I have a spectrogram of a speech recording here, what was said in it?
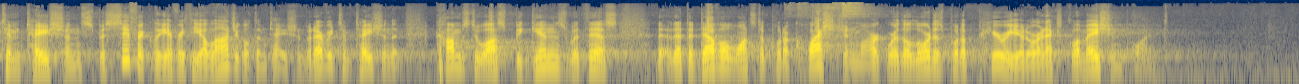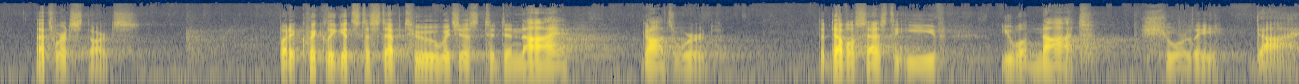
temptation, specifically every theological temptation, but every temptation that comes to us begins with this that the devil wants to put a question mark where the Lord has put a period or an exclamation point. That's where it starts. But it quickly gets to step two, which is to deny God's word. The devil says to Eve, You will not surely die.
